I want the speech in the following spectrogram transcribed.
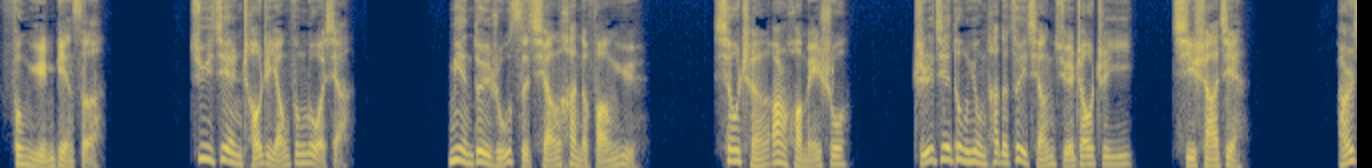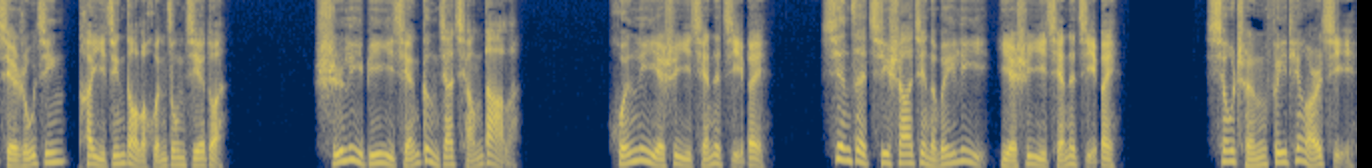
风云变色，巨剑朝着杨峰落下。面对如此强悍的防御。萧晨二话没说，直接动用他的最强绝招之一——七杀剑，而且如今他已经到了魂宗阶段，实力比以前更加强大了，魂力也是以前的几倍。现在七杀剑的威力也是以前的几倍。萧晨飞天而起，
